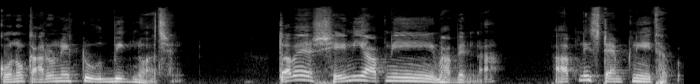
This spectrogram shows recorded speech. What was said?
কোনো কারণে একটু উদ্বিগ্ন আছেন। তবে সে নিয়ে আপনি ভাবেন না। আপনি স্ট্যাম্প নিয়েই থাকুন।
